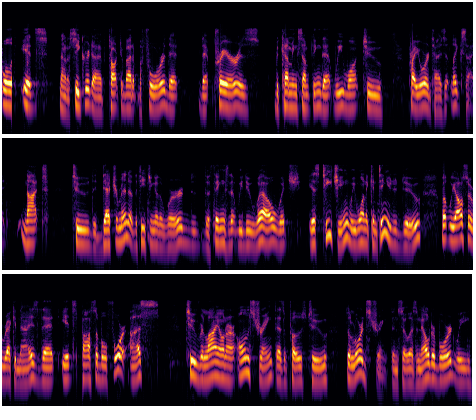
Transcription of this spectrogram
Well, it's not a secret. I've talked about it before that that prayer is becoming something that we want to prioritize at Lakeside, not to the detriment of the teaching of the word, the things that we do well, which is teaching, we want to continue to do, but we also recognize that it's possible for us to rely on our own strength as opposed to the Lord's strength. And so, as an elder board, we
